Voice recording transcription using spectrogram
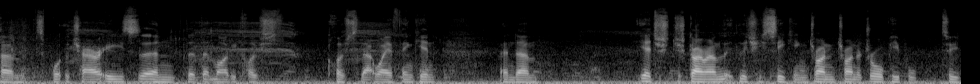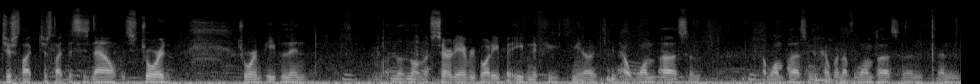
um, support the charities and that, that might be close close to that way of thinking, and um, yeah, just just go around literally seeking, trying trying to draw people to just like just like this is now. It's drawing drawing people in, not, not necessarily everybody, but even if you you know can help one person, that one person can help another one person, and, and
